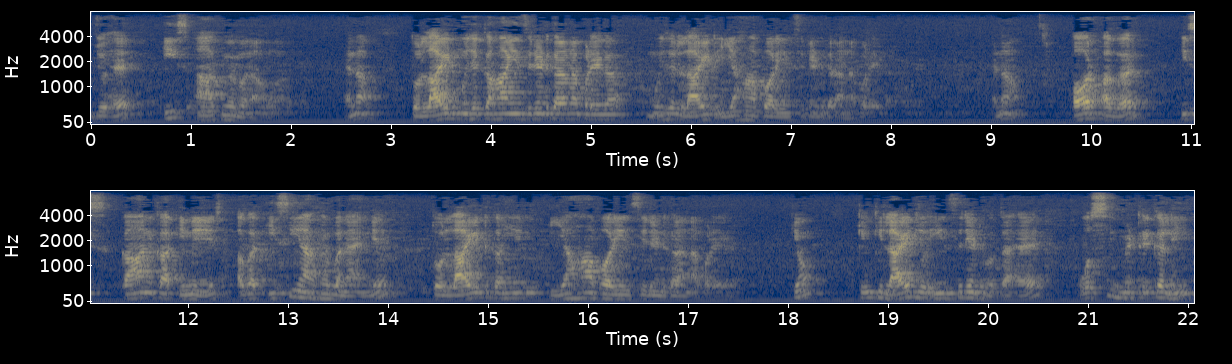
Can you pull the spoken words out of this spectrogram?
जो है इस आँख में बना हुआ है ना? तो लाइट मुझे कहाँ इंसिडेंट कराना पड़ेगा? मुझे लाइट यहाँ पर इंसिडेंट कराना पड़ेगा, है ना? और अगर इस कान का इमेज अगर इसी आँख में बनाएँगे तो लाइट कहीं यहाँ पर इंसिडेंट कराना पड़ेगा। क्यों? क्योंकि लाइट जो इंसिडेंट होता है, वो सिमेट्रिकली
